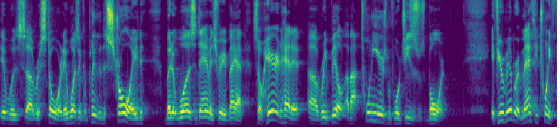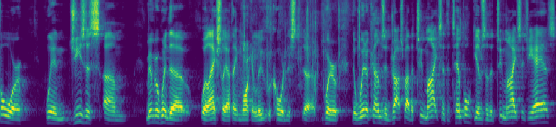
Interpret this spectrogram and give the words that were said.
it was uh, restored. It wasn't completely destroyed, but it was damaged very bad. So Herod had it uh, rebuilt about 20 years before Jesus was born. If you remember in Matthew 24, when Jesus, um, remember when the well, actually, I think Mark and Luke recorded this, uh, where the widow comes and drops by the two mites at the temple, gives her the two mites that she has.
